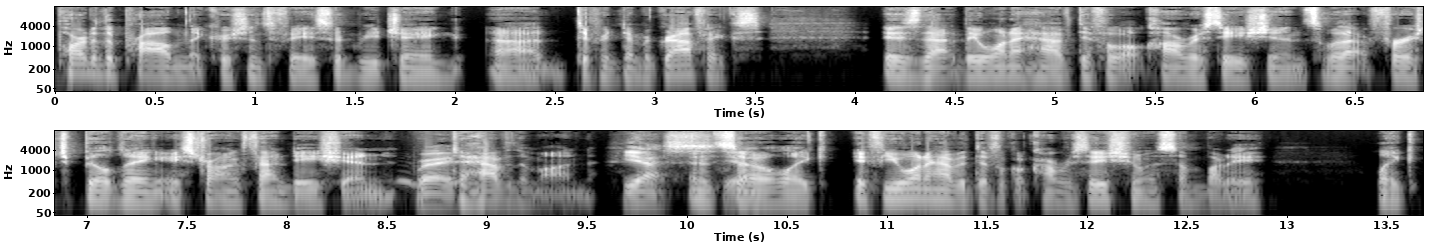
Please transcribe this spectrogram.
part of the problem that Christians face in reaching uh, different demographics is that they want to have difficult conversations without first building a strong foundation Right. to have them on. Yes. And yeah. so, like, if you want to have a difficult conversation with somebody, like,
